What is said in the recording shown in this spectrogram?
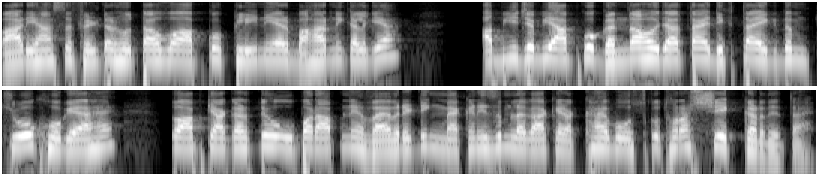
बाहर यहाँ से फ़िल्टर होता हुआ आपको क्लीन एयर बाहर निकल गया। अब ये जब ये आपको गंदा हो जाता है, दिखता है एकदम चोक हो गया है तो आप क्या करते हो? ऊपर आपने वाइब्रेटिंग मैकेनिज्म लगा के रखा है, वो उसको थोड़ा शेक कर देता है।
